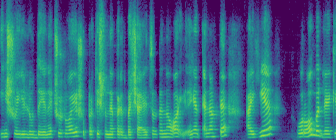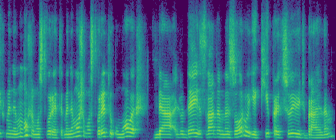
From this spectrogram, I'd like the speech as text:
іншої людини чужої, що практично не передбачається в ЗНО і. А є хвороби, для яких ми не можемо створити. Ми не можемо створити умови для людей з вадами зору, які працюють брайлем,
